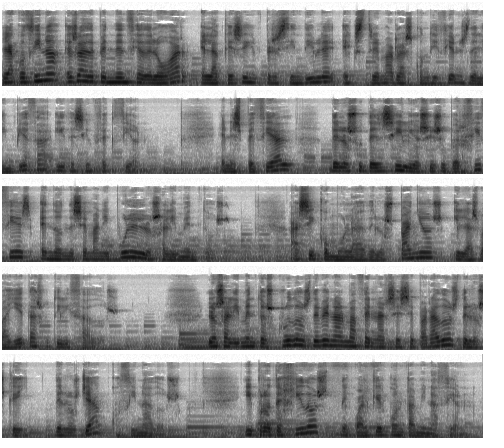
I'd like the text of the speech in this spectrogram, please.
La cocina es la dependencia del hogar en la que es imprescindible extremar las condiciones de limpieza y desinfección, en especial de los utensilios y superficies en donde se manipulen los alimentos, así como la de los paños y las bayetas utilizados. Los alimentos crudos deben almacenarse separados de los, que, de los ya cocinados y protegidos de cualquier contaminación.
